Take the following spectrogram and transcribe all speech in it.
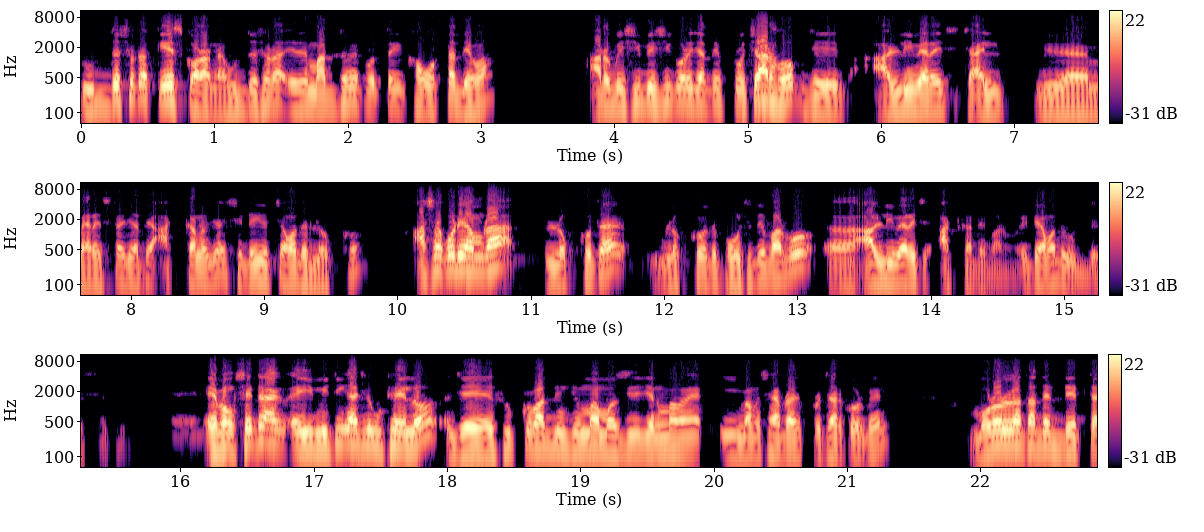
উদ্দেশ্যটা কেস করা না, উদ্দেশ্যটা এর মাধ্যমে প্রত্যেকে খবরটা দেওয়া। আরও বেশি বেশি করে যাতে প্রচার হোক, যে আর্লি ম্যারেজ চাইল্ড ম্যারেজটা যাতে আটকানো যায়, সেটাই হচ্ছে আমাদের লক্ষ্য আশা করি আমরা লক্ষ্যটা, লক্ষ্যতে পৌঁছতে পারব আর্লি ম্যারেজ আটকাতে পারব এটা আমাদের উদ্দেশ্য ছিল। এবং সেটা এই মিটিং আজকে উঠে এলো যে শুক্রবার দিন জুম্মা মসজিদে যেরকমভাবে ইমাম সাহেবরা প্রচার করবেন, মোড়লরা তাদের ডেটটা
